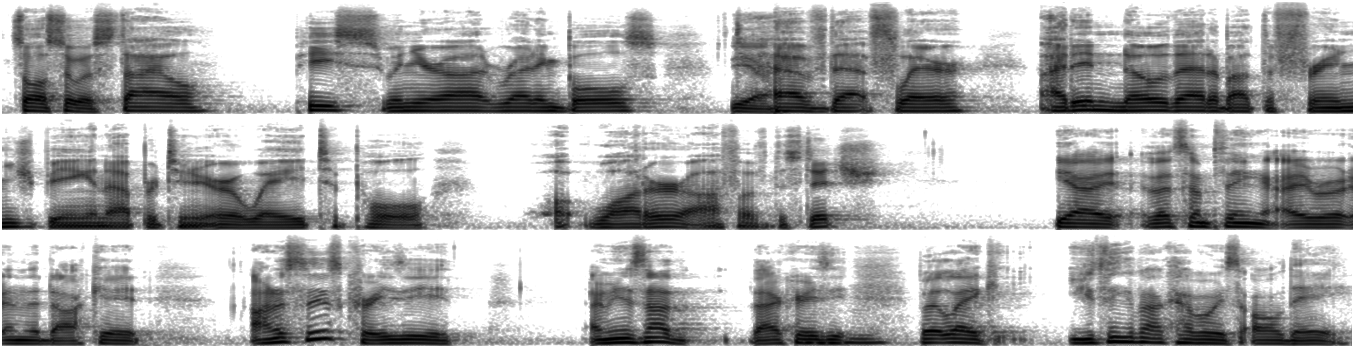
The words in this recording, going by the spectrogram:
It's also a style piece when you're uh, riding bulls to Yeah. have that flair. I didn't know that about the fringe being an opportunity or a way to pull water off of the stitch. Yeah, that's something I wrote in the docket. Honestly, it's crazy. I mean, it's not that crazy, but like you think about cowboys all day.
